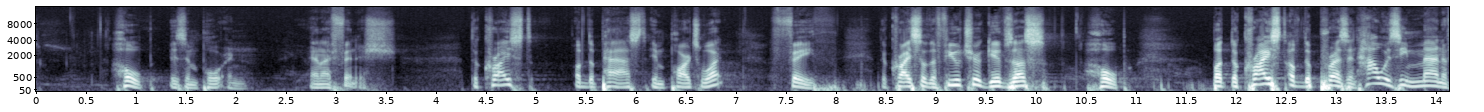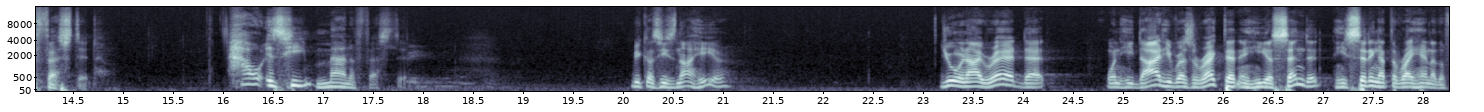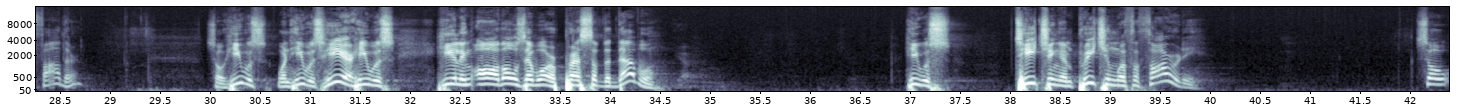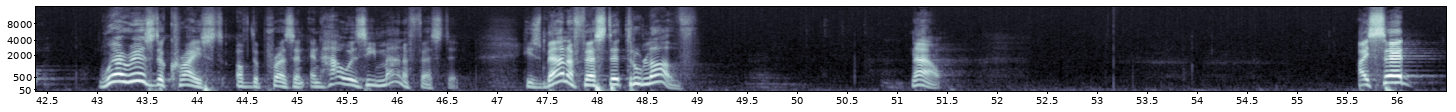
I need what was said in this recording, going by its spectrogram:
hope is important. And I finish. The Christ of the past imparts what? Faith. The Christ of the future gives us hope. But the Christ of the present, how is he manifested? How is he manifested? Because he's not here. You and I read that when he died, he resurrected and he ascended. He's sitting at the right hand of the Father. So he was when he was here, he was healing all those that were oppressed of the devil. He was teaching and preaching with authority. So, where is the Christ of the present and how is he manifested? He's manifested through love. Now, I said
